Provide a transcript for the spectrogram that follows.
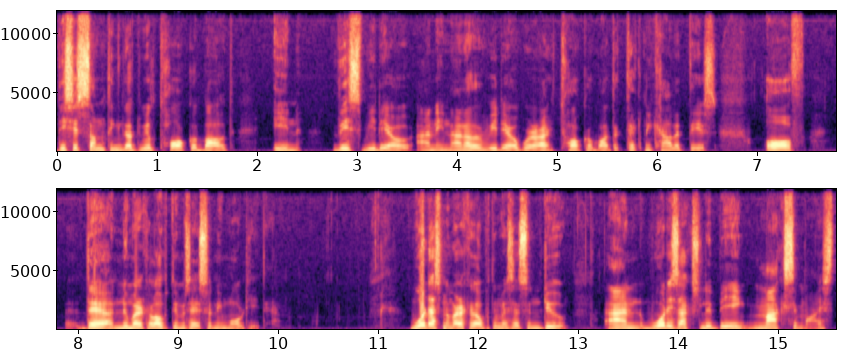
This is something that we'll talk about in this video and in another video where I talk about the technicalities of the numerical optimization in more detail. What does numerical optimization do and what is actually being maximized?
